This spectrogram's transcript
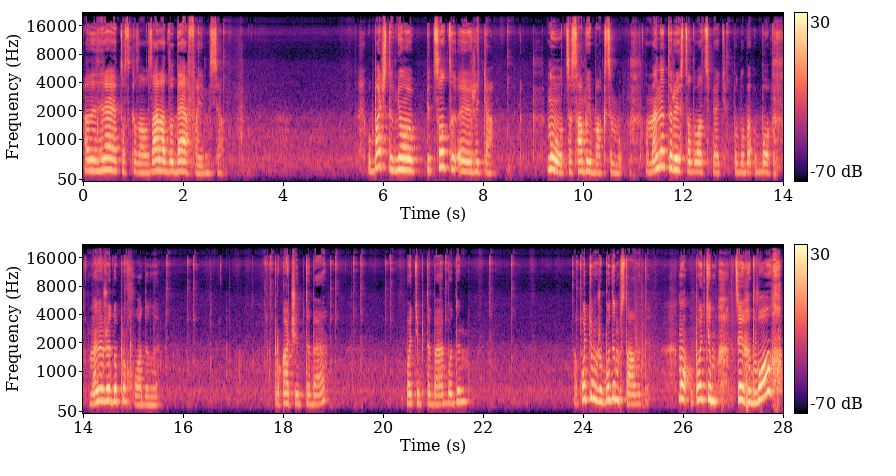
Але зря я то сказав, зараз додефаємося. Бачите, в нього 500 е, життя. Ну, це самий максимум. А в мене 325, бо, бо в мене вже допроходили. Прокачуємо тебе. Потім тебе будемо. А потім вже будемо ставити. Ну, а потім цих двох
